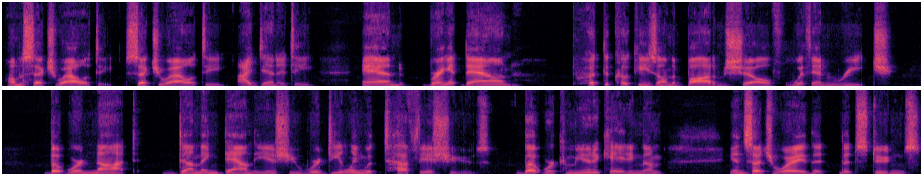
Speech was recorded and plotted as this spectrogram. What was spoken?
homosexuality, sexuality, identity, and bring it down, put the cookies on the bottom shelf within reach. But we're not dumbing down the issue. We're dealing with tough issues, but we're communicating them in such a way that, that students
